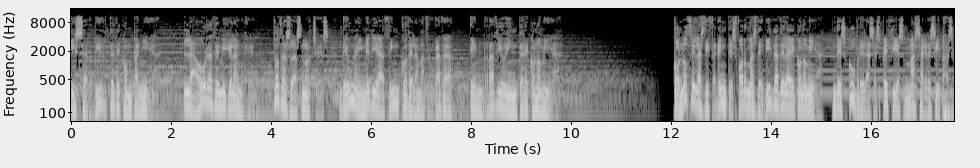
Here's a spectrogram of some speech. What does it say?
y servirte de compañía. La hora de Miguel Ángel, todas las noches, de una y media a cinco de la madrugada, en Radio Intereconomía. Conoce las diferentes formas de vida de la economía. Descubre las especies más agresivas,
